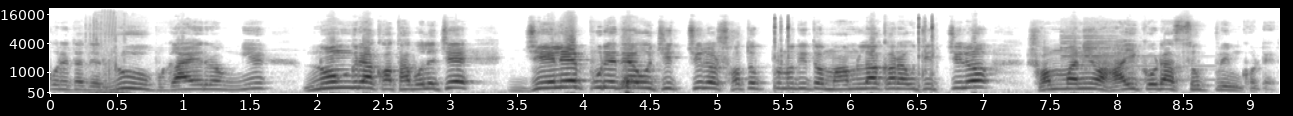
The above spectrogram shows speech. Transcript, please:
করে তাদের রূপ, গায়ের রং নিয়ে নোংরা কথা বলেছে। জেলে পুরে দেওয়া উচিত ছিল শতপ্রণোদিত মামলা করা উচিত ছিল সম্মানীয় হাইকোর্ট আর সুপ্রিম কোর্টের।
